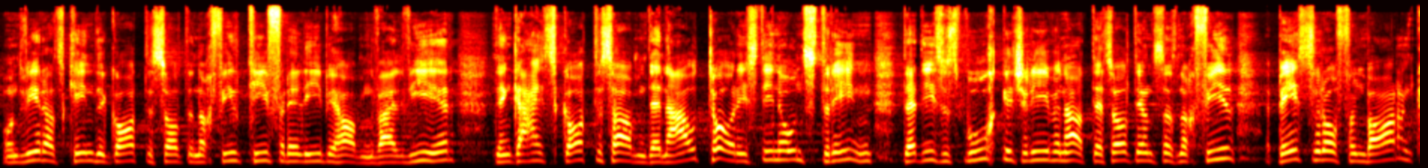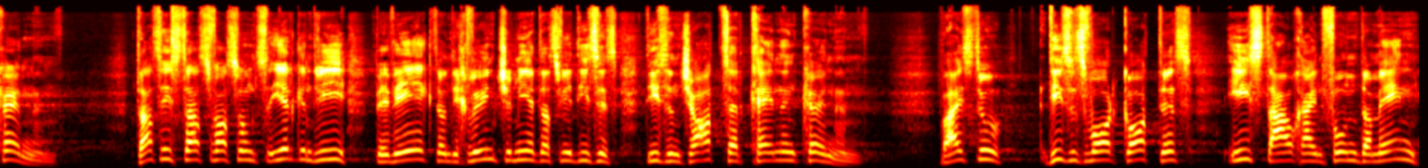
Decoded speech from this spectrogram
Und wir als Kinder Gottes sollten noch viel tiefere Liebe haben, weil wir den Geist Gottes haben. Der Autor ist in uns drin, der dieses Buch geschrieben hat. Der sollte uns das noch viel besser offenbaren können. Das ist das, was uns irgendwie bewegt. Und ich wünsche mir, dass wir dieses, diesen Schatz erkennen können. Weißt du, dieses Wort Gottes ist auch ein Fundament.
